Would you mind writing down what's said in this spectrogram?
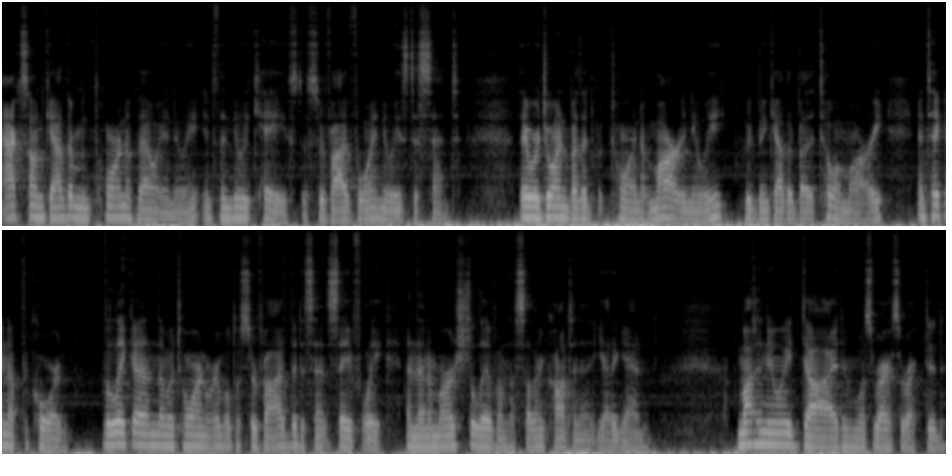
Axonn gathered Matoran of Voya Nui into the Nui caves to survive Voya Nui's descent. They were joined by the Matoran of Mahri Nui, who had been gathered by the Toa Mahri, and taken up the cord. Velika and the Matoran were able to survive the descent safely, and then emerged to live on the southern continent yet again. Mata Nui died and was resurrected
